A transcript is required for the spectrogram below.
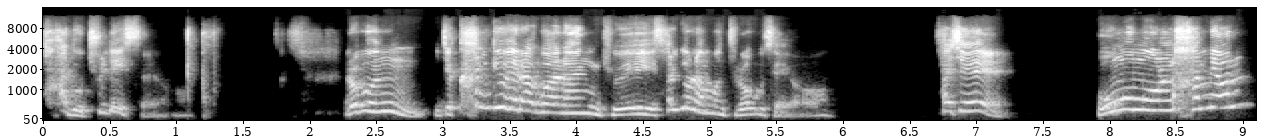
다 노출돼 있어요. 여러분 이제 큰 교회라고 하는 교회의 설교를 한번 들어보세요. 사실 뭐뭐뭐를 하면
